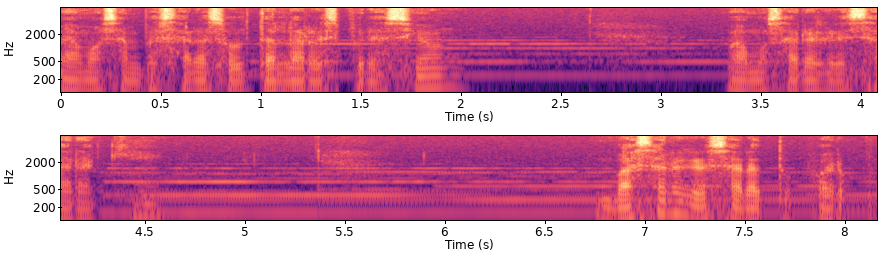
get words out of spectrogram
Vamos a empezar a soltar la respiración. Vamos a regresar aquí. Vas a regresar a tu cuerpo.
